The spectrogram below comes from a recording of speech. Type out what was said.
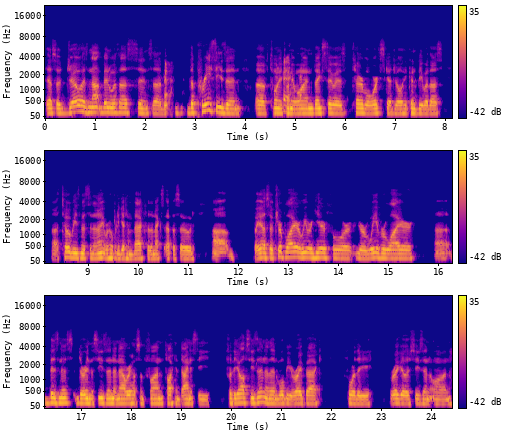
Yeah, so Joe has not been with us since uh, the, the preseason of 2021, thanks to his terrible work schedule. He couldn't be with us. Uh, Toby's missing tonight. We're hoping to get him back for the next episode. Um, but yeah, so Tripwire, we were here for your waiver wire uh, business during the season, and now we're gonna have some fun talking dynasty for the off season, and then we'll be right back for the regular season on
